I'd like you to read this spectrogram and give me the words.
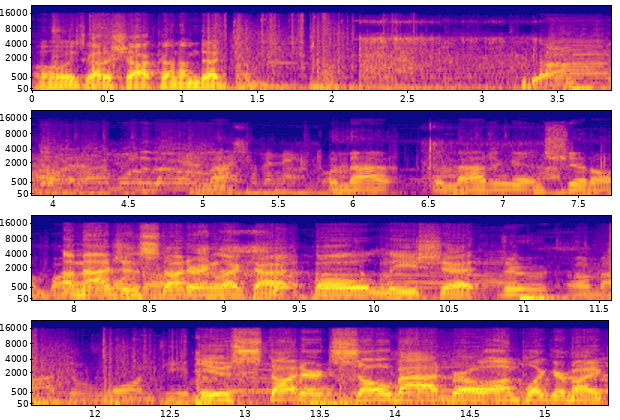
Oh, he's got a shotgun. I'm dead. Try for the next one. Ima- imagine getting shit on by Imagine stuttering like that. Holy shit. Dude, imagine one team. You stuttered so bad, bro. Unplug your mic.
